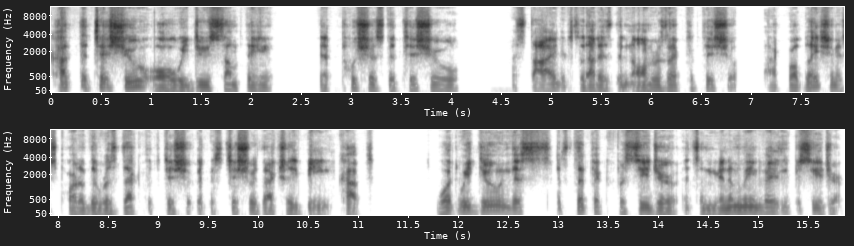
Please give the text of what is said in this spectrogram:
cut the tissue or we do something that pushes the tissue aside. So that is the non resective tissue. Aquablation is part of the resective tissue because tissue is actually being cut. What we do in this specific procedure, it's a minimally invasive procedure.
